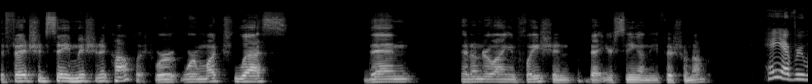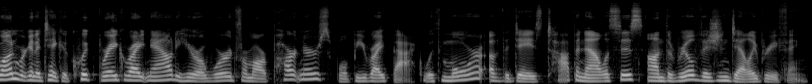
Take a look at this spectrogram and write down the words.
the Fed should say mission accomplished. We're, we're much less than that underlying inflation that you're seeing on the official number. Hey everyone, we're going to take a quick break right now to hear a word from our partners. We'll be right back with more of the day's top analysis on the Real Vision Daily Briefing.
